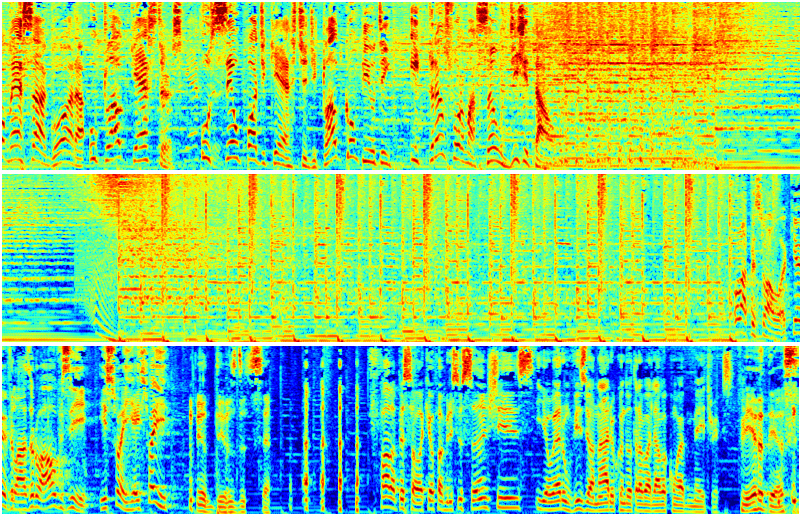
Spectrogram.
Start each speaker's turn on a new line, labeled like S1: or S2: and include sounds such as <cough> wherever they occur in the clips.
S1: Começa agora o Cloudcasters, o seu podcast de cloud computing e transformação digital.
S2: Olá pessoal, aqui é o Lázaro Alves e isso aí é isso aí.
S3: Meu Deus do céu. Fala pessoal, aqui é o Fabrício Sanches e eu era um visionário quando eu trabalhava com Web Matrix.
S2: Meu Deus. <laughs>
